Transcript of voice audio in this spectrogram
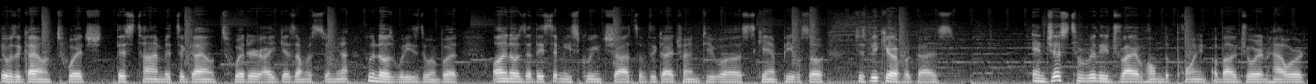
it was a guy on Twitch. This time it's a guy on Twitter. I guess I'm assuming. Who knows what he's doing? But all I know is that they sent me screenshots of the guy trying to uh, scam people. So just be careful, guys. And just to really drive home the point about Jordan Howard,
